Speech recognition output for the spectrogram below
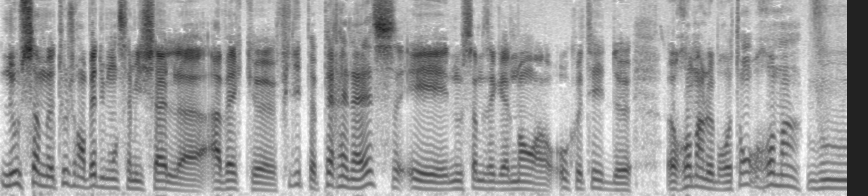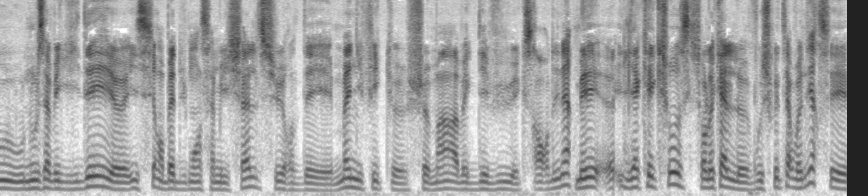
Nous sommes toujours en baie du Mont-Saint-Michel euh, avec euh, Philippe Pérennes et nous sommes également euh, aux côtés de Romain Le Breton. Romain, vous nous avez guidés ici en baie du Mont-Saint-Michel sur des magnifiques chemins avec des vues extraordinaires. Mais il y a quelque chose sur lequel vous souhaitez revenir, c'est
